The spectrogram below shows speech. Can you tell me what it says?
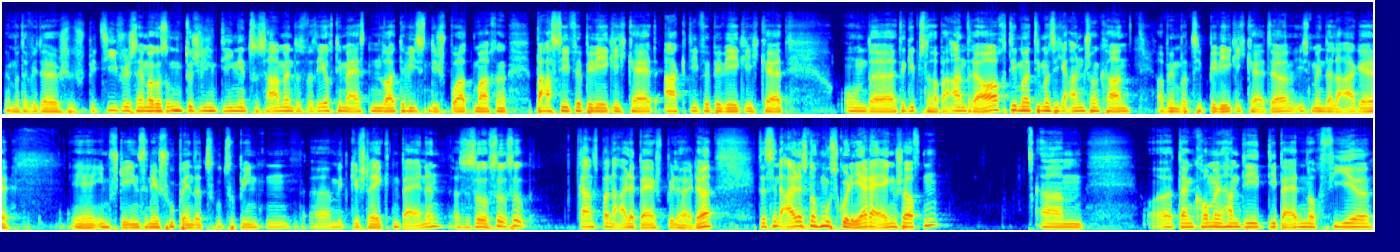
wenn man da wieder spezifisch sein mag, aus unterschiedlichen Dingen zusammen, das was eh auch die meisten Leute wissen, die Sport machen, passive Beweglichkeit, aktive Beweglichkeit und äh, da gibt es noch ein paar andere auch, die man, die man sich anschauen kann, aber im Prinzip Beweglichkeit, ja, ist man in der Lage, äh, im Stehen seine Schuhbänder zuzubinden äh, mit gestreckten Beinen, also so, so, so ganz banale Beispiele halt. Ja. Das sind alles noch muskuläre Eigenschaften. Ähm, äh, dann kommen, haben die, die beiden noch vier,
